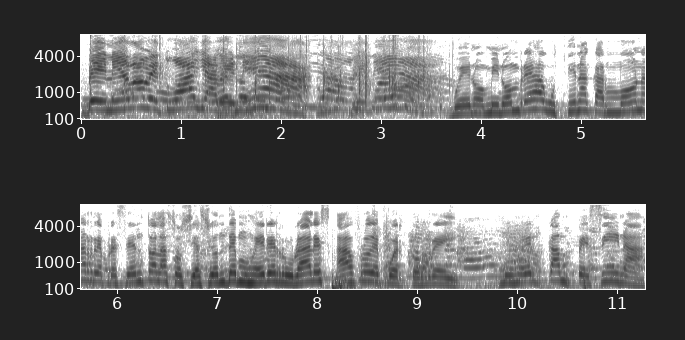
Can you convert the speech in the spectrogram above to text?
Venea la vetualla, venea. Bueno, mi nombre es Agustina Carmona, represento a la Asociación de Mujeres Rurales Afro de Puerto Rey. Mujer campesina,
